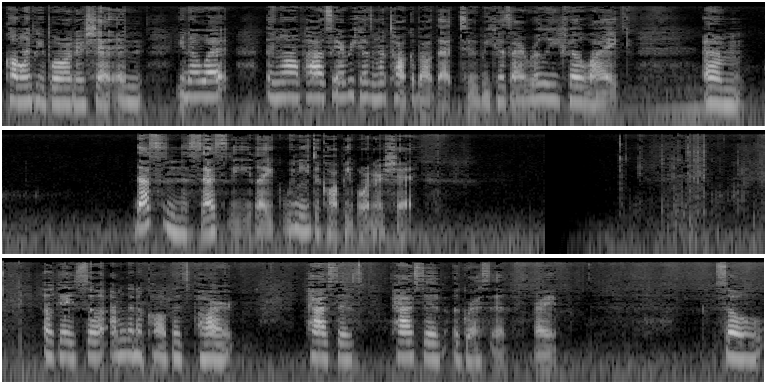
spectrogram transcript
calling people on their shit. And you know what? I'm gonna pause here because I'm gonna talk about that too because I really feel like um that's a necessity. Like we need to call people on their shit. Okay, so I'm gonna call this part passive passive aggressive, right? So,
